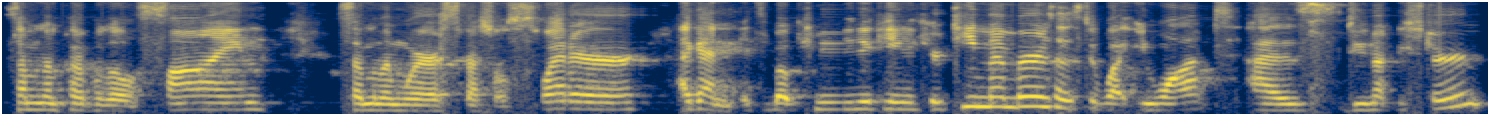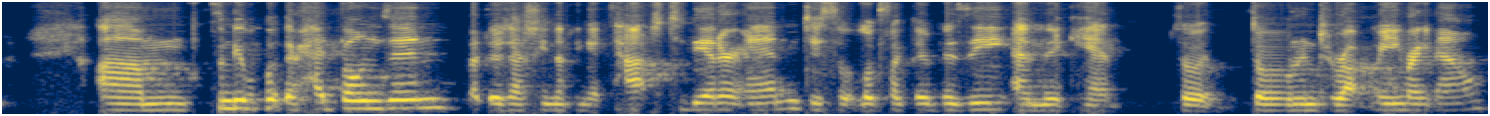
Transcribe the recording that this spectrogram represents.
Some of them put up a little sign. Some of them wear a special sweater. Again, it's about communicating with your team members as to what you want as do not disturb. Um, some people put their headphones in, but there's actually nothing attached to the other end, just so it looks like they're busy and they can't, so don't interrupt me right now.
